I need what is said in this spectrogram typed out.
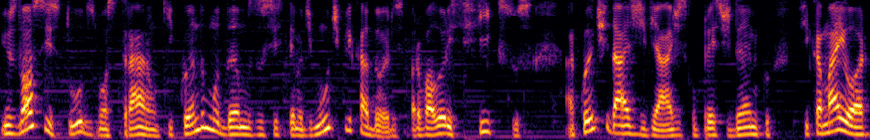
E os nossos estudos mostraram que quando mudamos o sistema de multiplicadores para valores fixos, a quantidade de viagens com preço dinâmico fica maior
